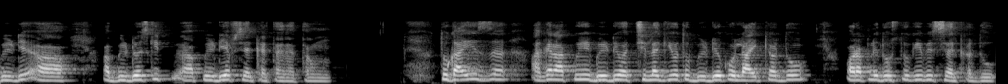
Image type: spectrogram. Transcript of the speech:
वीडियो वीडियोस की पीडीएफ शेयर करता रहता हूँ। तो गाइज़ अगर आपको ये वीडियो अच्छी लगी हो तो वीडियो को लाइक कर दो और अपने दोस्तों की भी शेयर कर दो।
